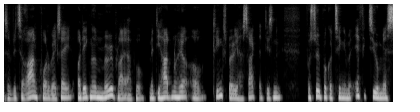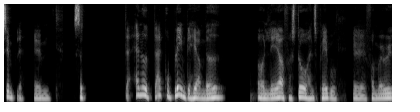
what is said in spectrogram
altså veteran quarterbacks af, og det er ikke noget, Murray plejer at have på, men de har det nu her, og Kingsbury har sagt, at det er sådan et forsøg på at gøre tingene mere effektive og mere simple. Øh, så der er, noget, der er et problem det her med at lære at forstå hans playbook øh, fra Murray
